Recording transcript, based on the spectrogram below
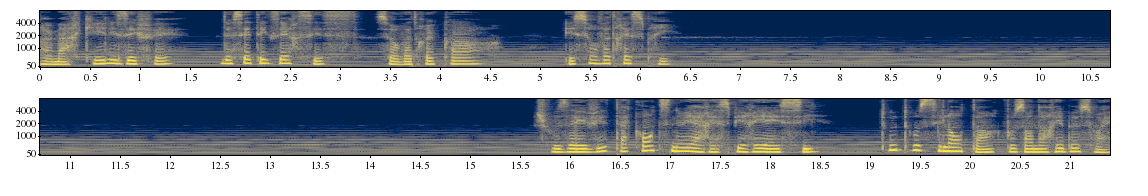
Remarquez les effets de cet exercice sur votre corps et sur votre esprit. Je vous invite à continuer à respirer ainsi tout aussi longtemps que vous en aurez besoin.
